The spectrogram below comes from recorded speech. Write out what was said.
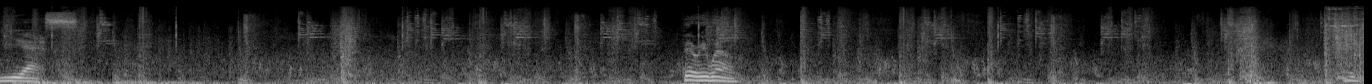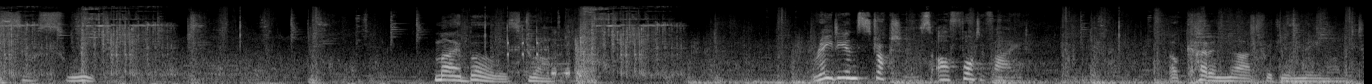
Yes. Very well. Tastes so sweet. My bow is drawn. Radiant structures are fortified. I'll cut a notch with your name on it.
